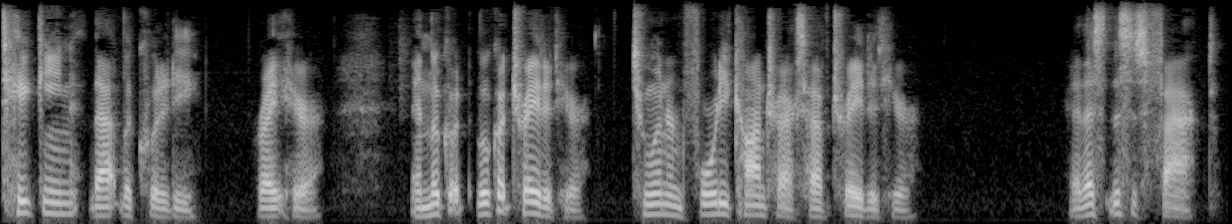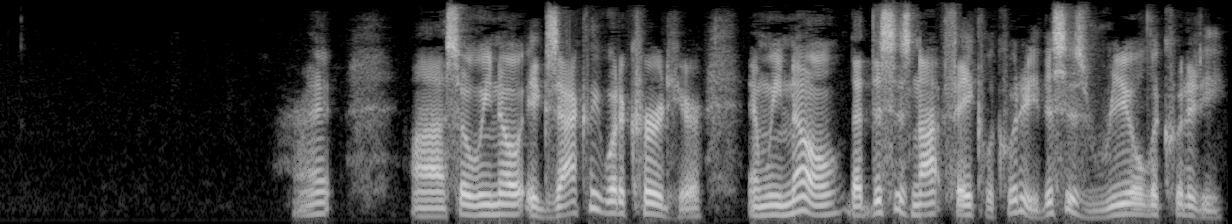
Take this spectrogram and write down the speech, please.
taking that liquidity right here. And look what look what traded here. 240 contracts have traded here. Okay, this this is fact. All right. Uh, so we know exactly what occurred here, and we know that this is not fake liquidity. This is real liquidity.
